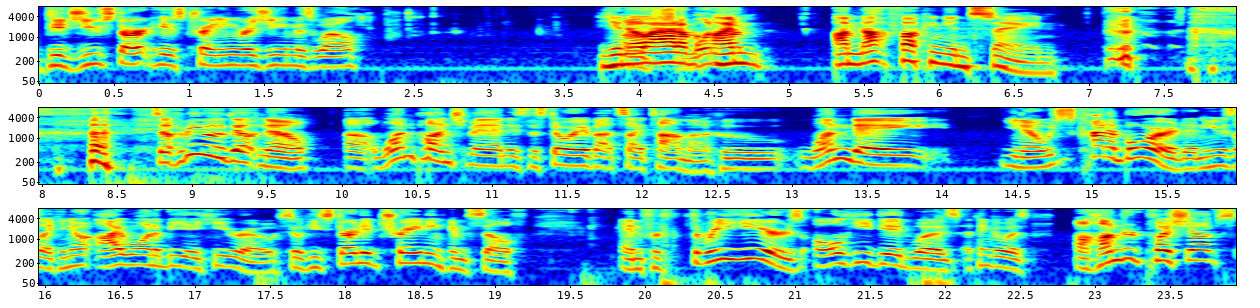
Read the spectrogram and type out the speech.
Did you start his training regime as well? You know, Uh, Adam, one I'm I'm not fucking insane. So, for people who don't know, uh, One Punch Man is the story about Saitama, who one day, you know, was just kind of bored, and he was like, you know. I want to be a hero. So he started training himself, and for three years, all he did was, I think it was. 100 push-ups,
